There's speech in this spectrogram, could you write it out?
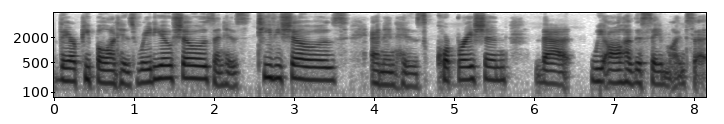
There are people on his radio shows and his TV shows and in his corporation that we all have the same mindset.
